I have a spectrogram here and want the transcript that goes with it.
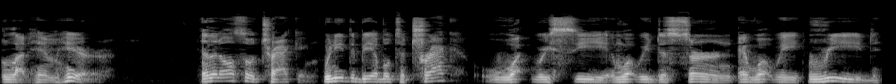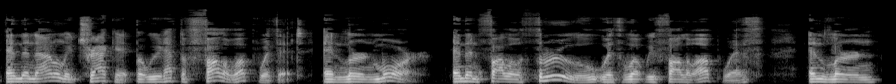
let him hear. And then also tracking. We need to be able to track what we see and what we discern and what we read, and then not only track it, but we would have to follow up with it and learn more, and then follow through with what we follow up with and learn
